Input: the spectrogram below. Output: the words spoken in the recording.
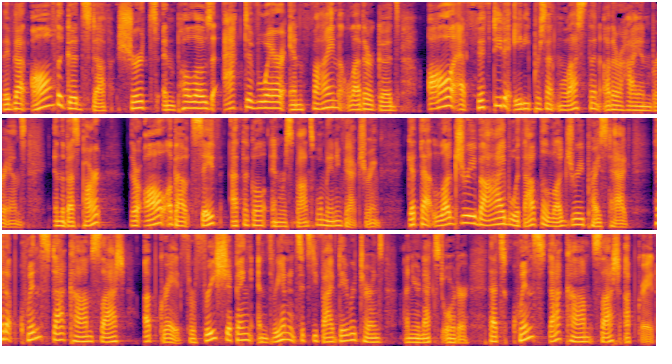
They've got all the good stuff shirts and polos, activewear, and fine leather goods, all at 50 to 80% less than other high end brands. And the best part? They're all about safe, ethical, and responsible manufacturing. Get that luxury vibe without the luxury price tag. Hit up quince.com slash upgrade for free shipping and 365 day returns on your next order. That's quince.com slash upgrade.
